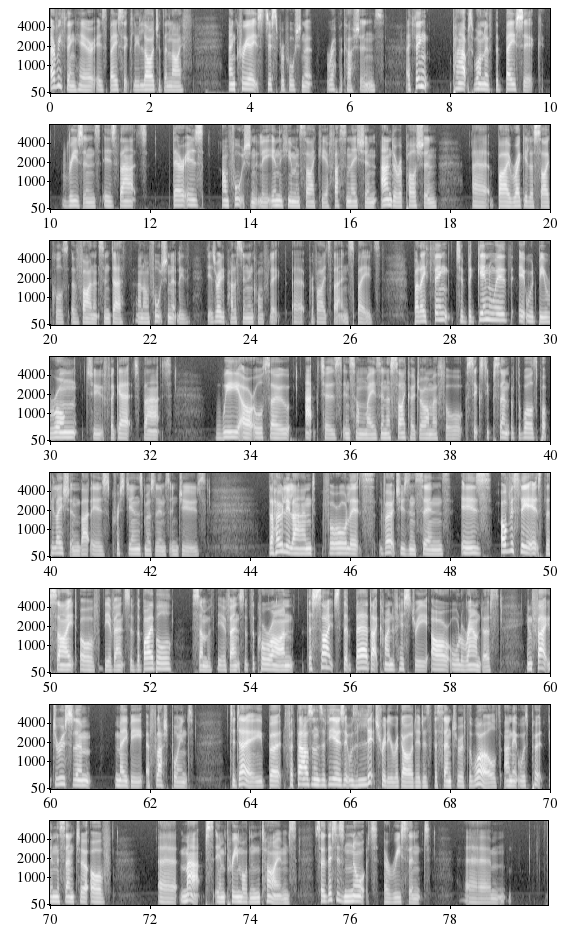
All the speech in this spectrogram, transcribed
Everything here is basically larger than life and creates disproportionate repercussions. I think perhaps one of the basic reasons is that there is, unfortunately, in the human psyche, a fascination and a repulsion uh, by regular cycles of violence and death. And unfortunately, the Israeli Palestinian conflict uh, provides that in spades. But I think to begin with, it would be wrong to forget that we are also actors in some ways in a psychodrama for 60% of the world's population that is, Christians, Muslims, and Jews. The Holy Land, for all its virtues and sins, is obviously it's the site of the events of the Bible, some of the events of the Quran. The sites that bear that kind of history are all around us. In fact, Jerusalem may be a flashpoint today, but for thousands of years it was literally regarded as the center of the world and it was put in the center of uh, maps in pre modern times. So this is not a recent um,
